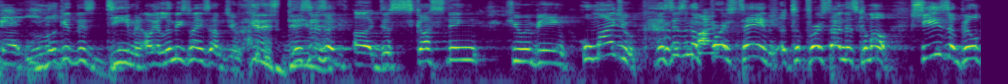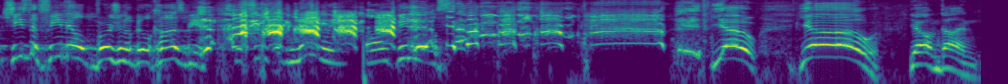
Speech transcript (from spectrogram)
Look at this demon. Okay, let me explain something to you. Look at this This is a, a disgusting human being. Who, mind you, this isn't the first time. It's the first time this come out. She's a Bill. She's the female version of Bill Cosby. she's admittedly on videos. Yo, yo, yo, I'm done.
